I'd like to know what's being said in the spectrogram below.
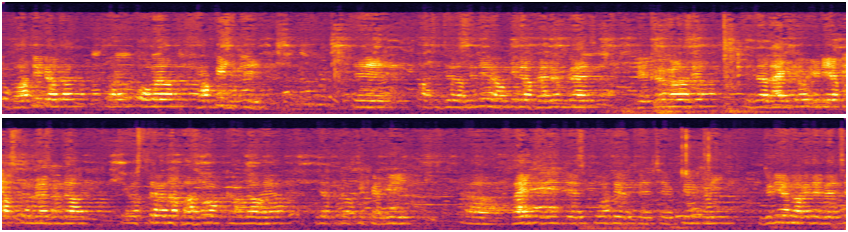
ਉਹ ਬਾਤ ਹੀ ਗੱਲ ਔਰ ਓਵਰਆਲ ਹਾਕੀ ਜਿੱਤੀ। ਤੇ ਅੱਜ ਜਿਹੜਾ ਸੀਨੀਅਰ ਹਾਕੀ ਦਾ ਫਾਈਨਲ ਮੈਚ ਦੇਖਣ ਵਾਲਾ ਸੀ। ਜਿਹਦਾ ਲਾਈਕ ਜੋ ਇੰਡੀਆ ਪਾਕਿਸਤਾਨ ਮੈਚ ਹੁੰਦਾ। ਉਸ ਤਰ੍ਹਾਂ ਦਾ ਫਸਵਾ ਮੁਕਾਬਲਾ ਹੋਇਆ। ਜਦ ਟਰੋਫੀ ਕੱਢੀ। ਫਾਈਵ ਥ੍ਰੀ ਦੇ ਸਕੋਰ ਦੇ ਉੱਤੇ ਚੈਂਪੀਅਨ ਬਣੀ। ਜੂਨੀਅਰ ਵਰਗ ਦੇ ਵਿੱਚ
